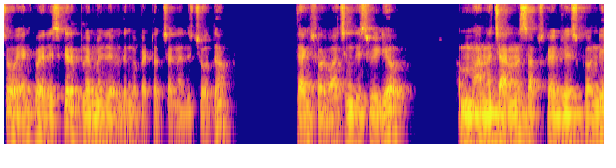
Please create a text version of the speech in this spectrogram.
సో ఎంక్వైరీస్కి రిప్లై మెయిల్ ఏ విధంగా పెట్టవచ్చు అనేది చూద్దాం. Thanks for watching this video. మన ఛానల్ సబ్స్క్రైబ్ చేసుకోండి.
